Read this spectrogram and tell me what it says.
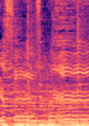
Yes, it has been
